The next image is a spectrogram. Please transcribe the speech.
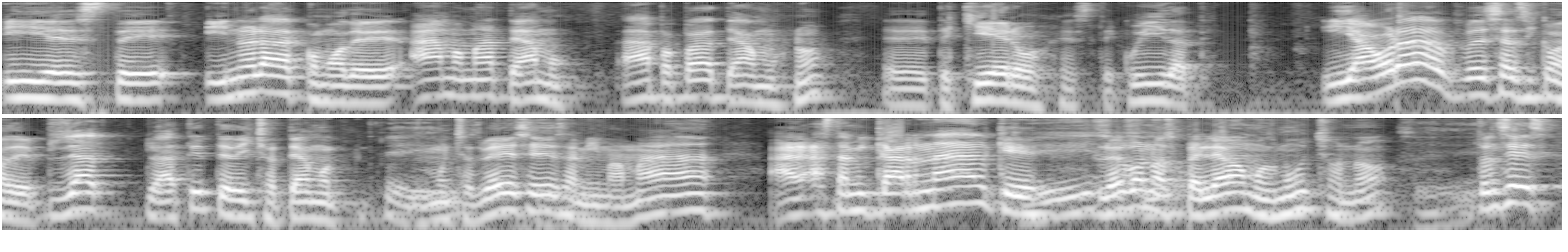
Y este, y no era como de, ah, mamá, te amo. Ah, papá, te amo, ¿no? Eh, te quiero, este, cuídate. Y ahora es así como de, pues ya, a ti te he dicho te amo Sí. muchas veces, a mi mamá, hasta mi carnal, que Sí, luego sí. nos peleábamos mucho, ¿no? Entonces,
